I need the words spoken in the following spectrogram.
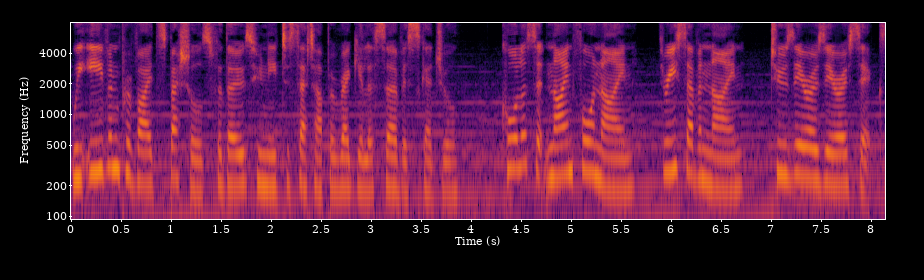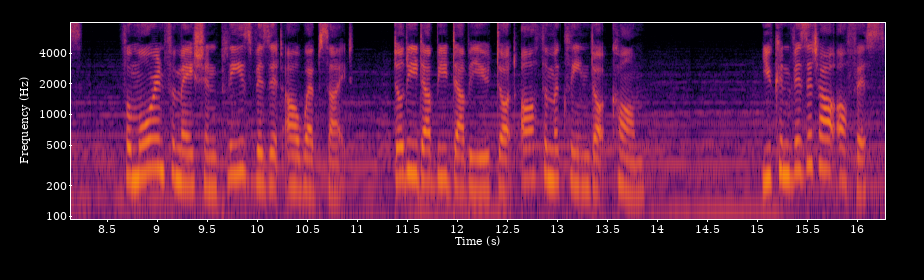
We even provide specials for those who need to set up a regular service schedule. Call us at 949-379-2006. For more information, please visit our website, www.arthomeclean.com. You can visit our office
